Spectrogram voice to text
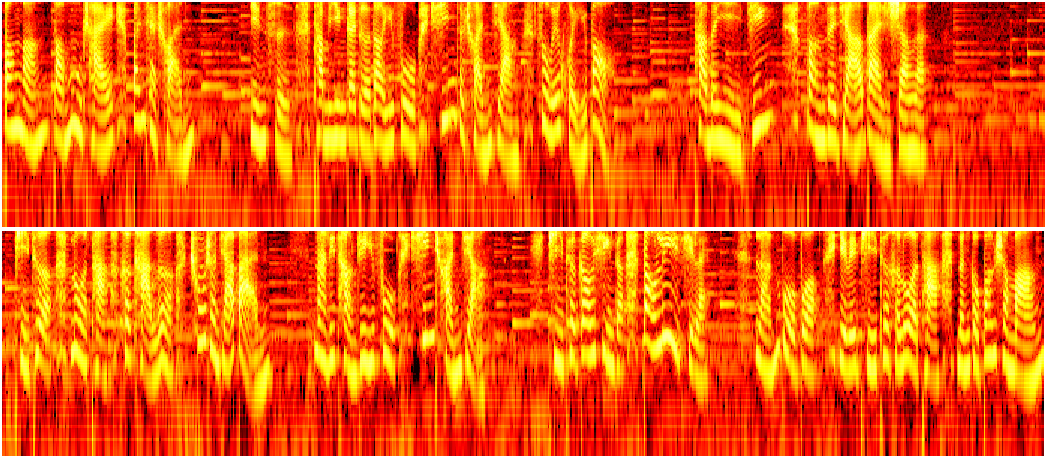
帮忙把木柴搬下船，因此他们应该得到一副新的船桨作为回报。他们已经放在甲板上了。皮特、洛塔和卡勒冲上甲板，那里躺着一副新船桨。皮特高兴地倒立起来，蓝伯伯也为皮特和洛塔能够帮上忙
